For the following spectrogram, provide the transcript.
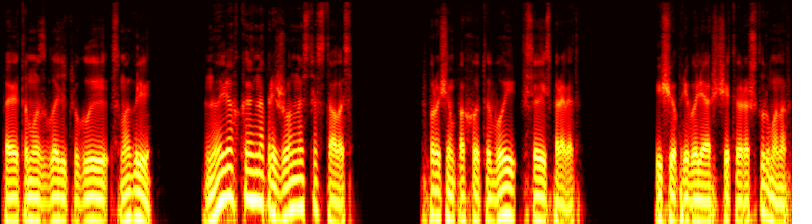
поэтому сгладить углы смогли, но легкая напряженность осталась. Впрочем, поход и бой все исправят. Еще прибыли аж четверо штурманов,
